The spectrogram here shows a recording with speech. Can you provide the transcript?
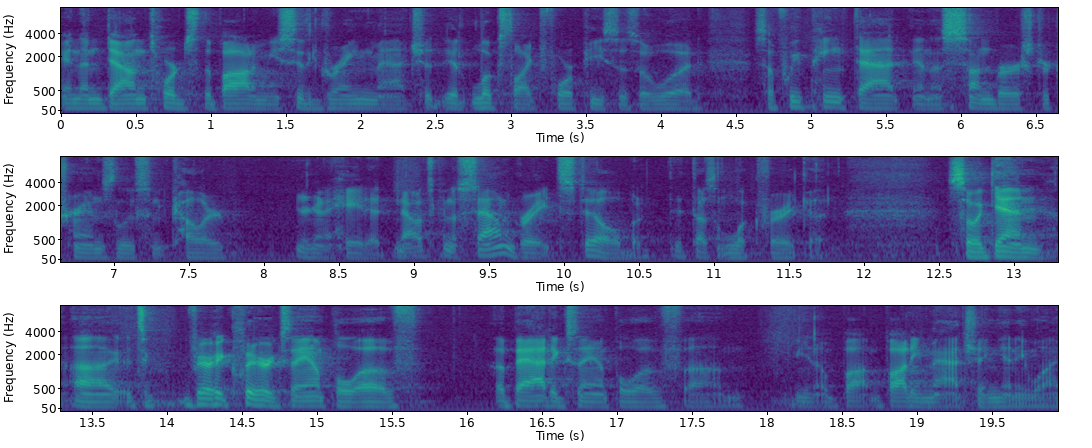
And then down towards the bottom, you see the grain match. It, it looks like four pieces of wood. So if we paint that in a sunburst or translucent color, you're going to hate it. Now, it's going to sound great still, but it doesn't look very good. So again, uh, it's a very clear example of a bad example of um, you know, body matching anyway.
